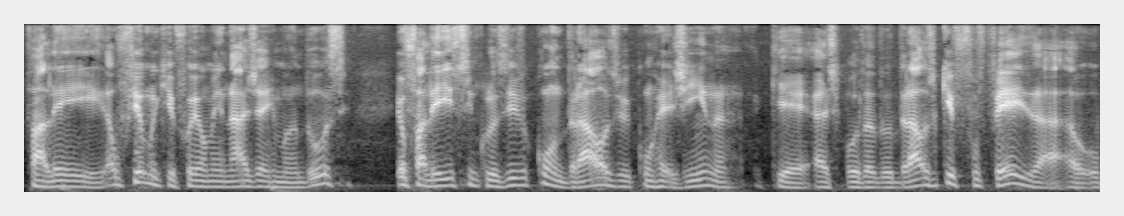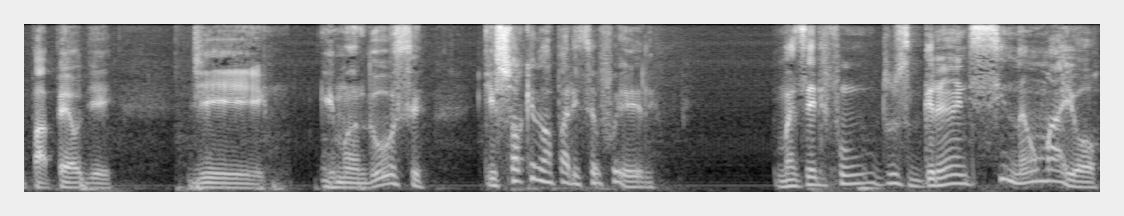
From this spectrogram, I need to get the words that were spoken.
falei, é o filme que foi homenagem a Irmanduce, eu falei isso, inclusive, com Drauzio e com Regina, que é a esposa do Drauzio, que fez a, a, o papel de, de Irmã Dulce, que só que não apareceu foi ele. Mas ele foi um dos grandes, se não maior,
